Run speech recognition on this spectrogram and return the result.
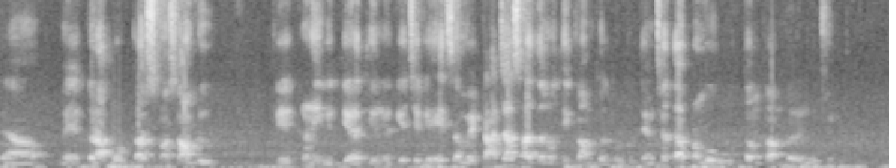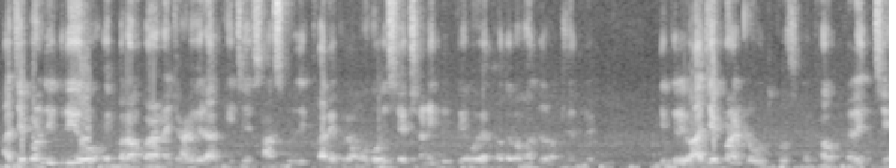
ત્યાં મેં ઘણા પોડકાસ્ટમાં સાંભળ્યું કે ઘણી વિદ્યાર્થીઓને કહે છે કે એ સમયે ટાંચા સાધનોથી કામ થતું હતું. તેમ છતાં પણ બહુ ઉત્તમ કામ કરેલું છે. આજે પણ દીકરીઓ એ પરંપરાને જાળવી રાખી છે, સાંસ્કૃતિક કાર્યક્રમો હોય, શૈક્ષણિક રીતે હોય અથવા તો રમતગમત ક્ષેત્રે. દીકરીઓ આજે પણ એટલો ઉત્કૃષ્ટ દેખાવ કરે છે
